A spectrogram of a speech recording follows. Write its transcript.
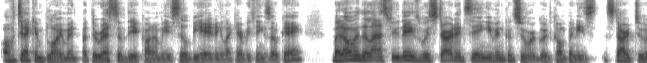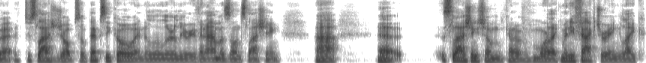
of tech employment, but the rest of the economy is still behaving like everything's okay. But over the last few days, we started seeing even consumer good companies start to uh, to slash jobs. So PepsiCo and a little earlier, even Amazon slashing uh, uh, slashing some kind of more like manufacturing like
